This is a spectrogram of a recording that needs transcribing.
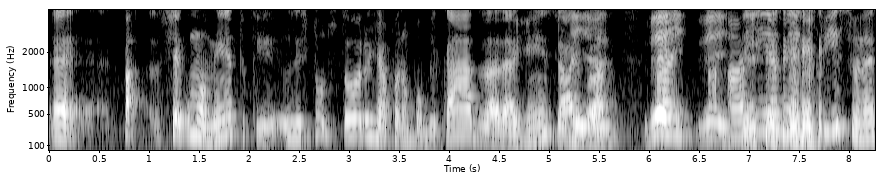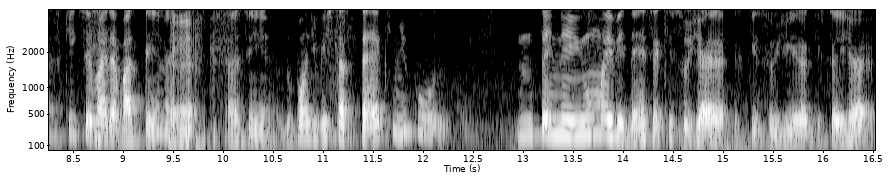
É, chega um momento que os estudos todos já foram publicados, as agências... Aí, é. Vê aí, vê aí. Aí, assim, é difícil, né? O que, que você vai debater, né? É. Assim, do ponto de vista técnico, não tem nenhuma evidência que sugira, que sugira que seja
